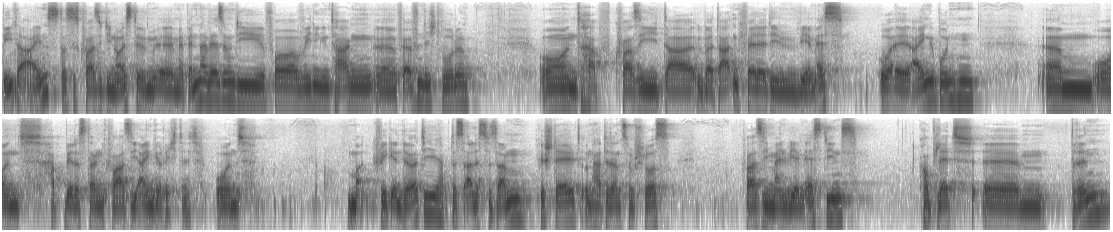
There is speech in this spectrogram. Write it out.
Beta 1, das ist quasi die neueste äh, Mapbender-Version, die vor wenigen Tagen äh, veröffentlicht wurde und habe quasi da über Datenquelle den WMS URL eingebunden ähm, und habe mir das dann quasi eingerichtet. Und quick and dirty, habe das alles zusammengestellt und hatte dann zum Schluss quasi meinen WMS-Dienst komplett ähm, drin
